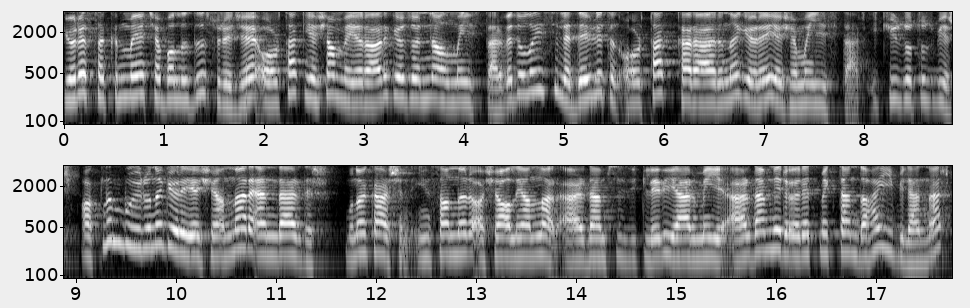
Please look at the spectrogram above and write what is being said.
göre sakınmaya çabaladığı sürece ortak yaşam ve yararı göz önüne almayı ister ve dolayısıyla devletin ortak kararına göre yaşamayı ister. 231. Aklın buyruğuna göre yaşayanlar enderdir. Buna karşın insanları aşağılayanlar, erdemsizlikleri yermeyi, erdemleri öğretmekten daha iyi bilenler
